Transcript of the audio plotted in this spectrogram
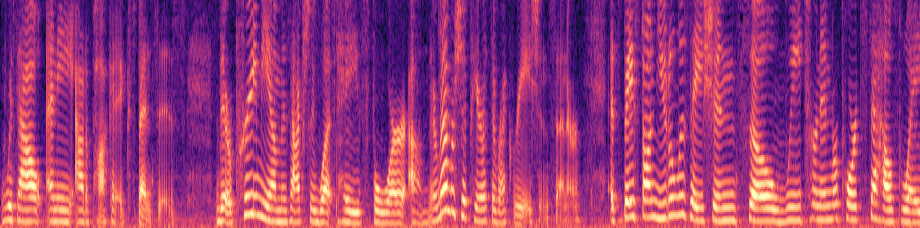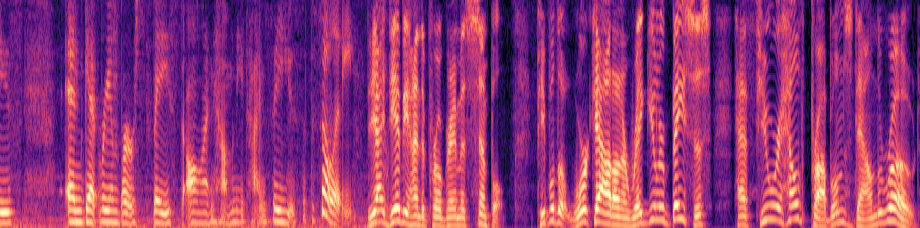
without any out-of-pocket expenses their premium is actually what pays for um, their membership here at the Recreation Center. It's based on utilization, so we turn in reports to Healthways and get reimbursed based on how many times they use the facility. The idea behind the program is simple. People that work out on a regular basis have fewer health problems down the road.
